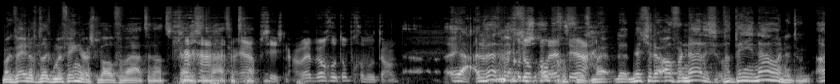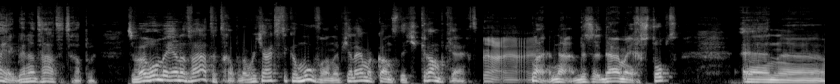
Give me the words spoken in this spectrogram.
Maar ik weet nog dat ik mijn vingers boven water had tijdens het water. ja, precies. Nou, we hebben wel goed opgevoed dan. Uh, ja, we hebben netjes opgevoed. Ja. Maar dat je erover nadenkt. Wat ben je nou aan het doen? Oh ja, ik ben aan het water trappelen. Dus waarom ben je aan het water trappelen? Daar word je hartstikke moe van. Dan heb je alleen maar kans dat je kramp krijgt. Ja, ja, ja. Nou, nou, dus daarmee gestopt. En, uh,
